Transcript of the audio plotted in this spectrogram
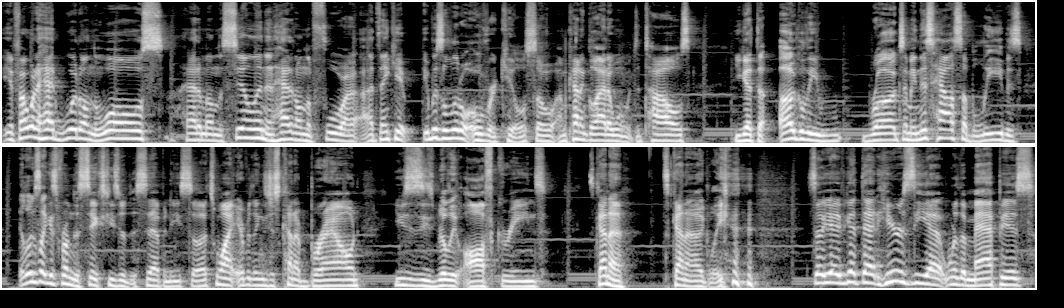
if I would have had wood on the walls, had them on the ceiling, and had it on the floor, I, think it, it was a little overkill. So I'm kind of glad I went with the tiles. You got the ugly rugs. I mean, this house, I believe, is it looks like it's from the 60s or the 70s. So that's why everything's just kind of brown. Uses these really off greens. It's kind of It's kind of ugly. so yeah, you've got that. Here's the uh, where the map is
